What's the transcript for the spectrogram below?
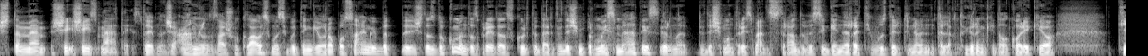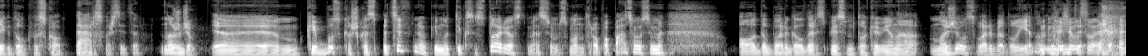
šitame, šia, šiais metais. Taip, na čia amžinas, aišku, klausimas, ypatingai Europos Sąjungai, bet šitas dokumentas pradėtas kurti dar 21 metais ir, na, 22 metais atsirado visi generatyvūs dirbtinio intelekto įrankiai, dėl ko reikėjo tiek daug visko persvarstyti. Na, žodžiu, e, kai bus kažkas specifinio, kai nutiks istorijos, mes jums, man atrodo, papasakosime. O dabar gal dar spėsim tokią vieną mažiau svarbią naujieną. Mažiau svarbu.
